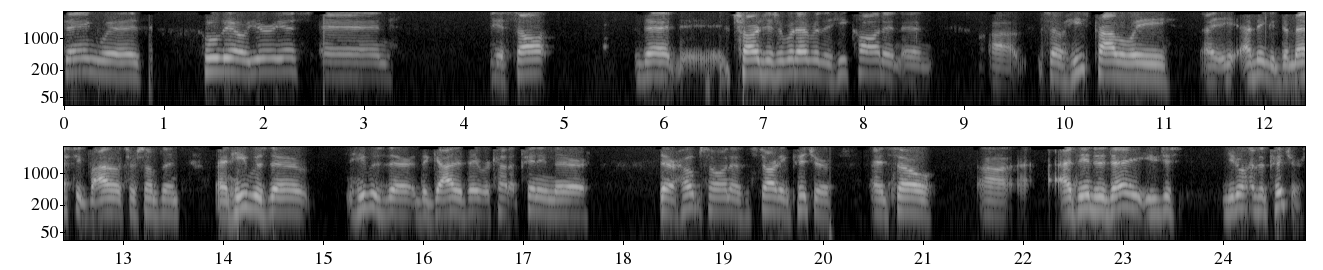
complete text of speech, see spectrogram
thing with Julio Urias and the assault that charges or whatever that he caught, and, and uh, so he's probably I think domestic violence or something, and he was there. He was there, the guy that they were kind of pinning their their hopes on as a starting pitcher, and so uh, at the end of the day, you just you don't have the pitchers.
